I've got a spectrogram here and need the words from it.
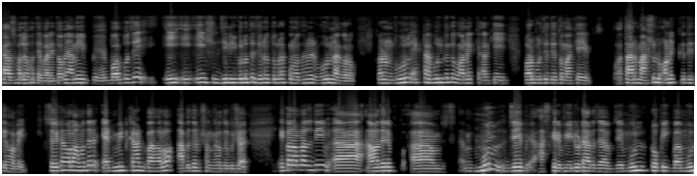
কাজ হলেও হতে পারে। তবে আমি বলব যে এই এই জিনিসগুলোতে যেন তোমরা কোনো ধরনের ভুল না করো। কারণ ভুল, একটা ভুল কিন্তু অনেক আর কি পরবর্তীতে তোমাকে তার মাসুল অনেক দিতে হবে। সো এটা হলো আমাদের অ্যাডমিট কার্ড বা হলো আবেদন সংক্রান্ত বিষয়। এখন আমরা যদি আমাদের আম মূল যে আজকের ভিডিওটার যে মূল টপিক বা মূল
